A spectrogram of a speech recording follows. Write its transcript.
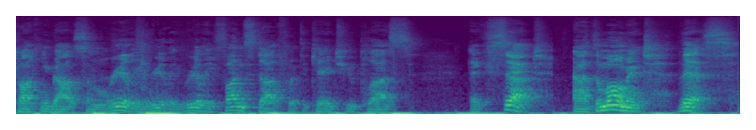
talking about some really, really, really fun stuff with the K2 Plus. Except at the moment, this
